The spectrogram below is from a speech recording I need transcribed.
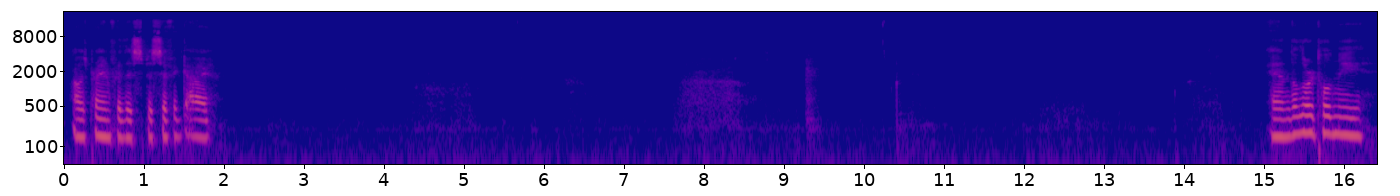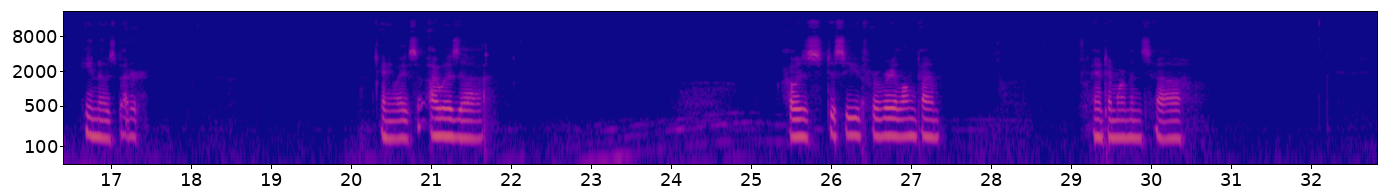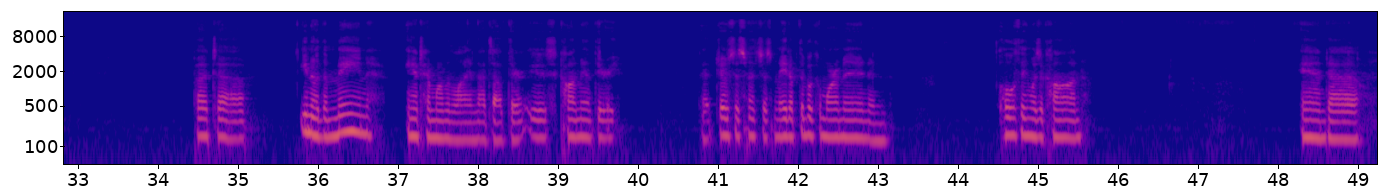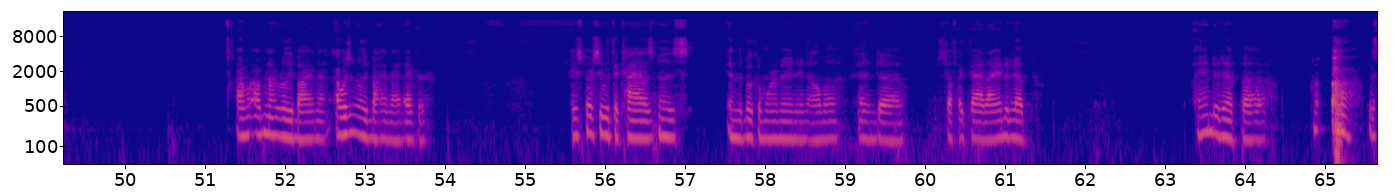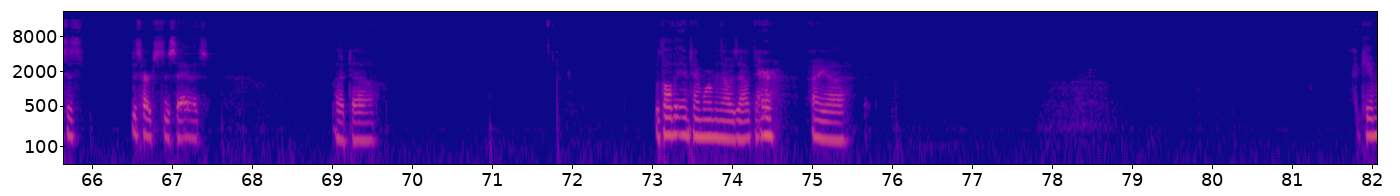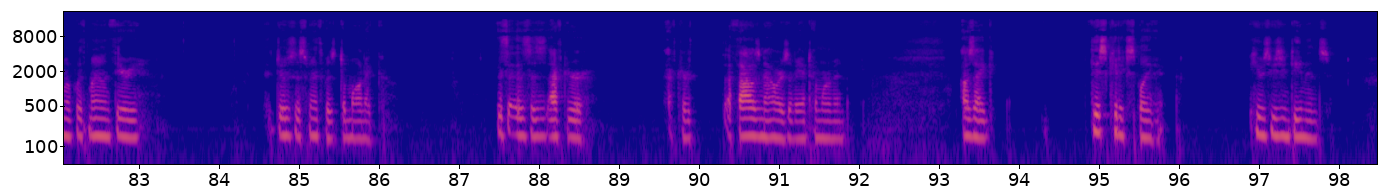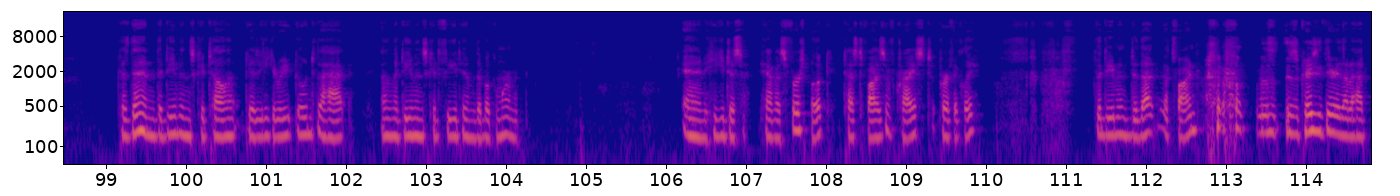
I was praying for this specific guy. And the Lord told me he knows better. Anyways, I was uh I was deceived for a very long time from anti Mormons. Uh, but, uh, you know, the main anti Mormon line that's out there is conman theory. That Joseph Smith just made up the Book of Mormon and the whole thing was a con. And, uh, I'm, I'm not really buying that. I wasn't really buying that ever especially with the chiasmas in the Book of Mormon and Alma and uh, stuff like that. I ended up, I ended up. Uh, this is, this hurts to say this, but uh, with all the anti-Mormon that was out there, I. Uh, I came up with my own theory Joseph Smith was demonic. This this is after after a thousand hours of anti Mormon. I was like, this could explain it. He was using demons. Because then the demons could tell him, because he could go into the hat, and the demons could feed him the Book of Mormon. And he could just have his first book, Testifies of Christ, perfectly. The demons did that, that's fine. this, is, a crazy theory that I had.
